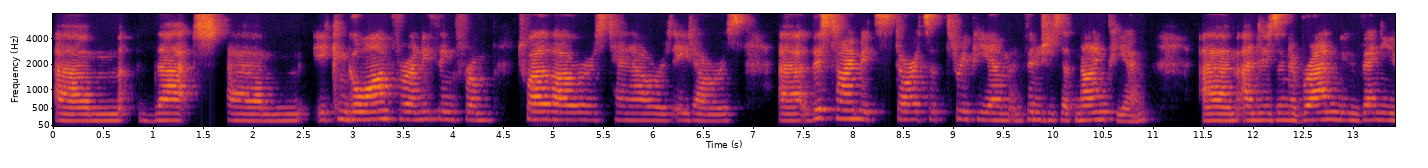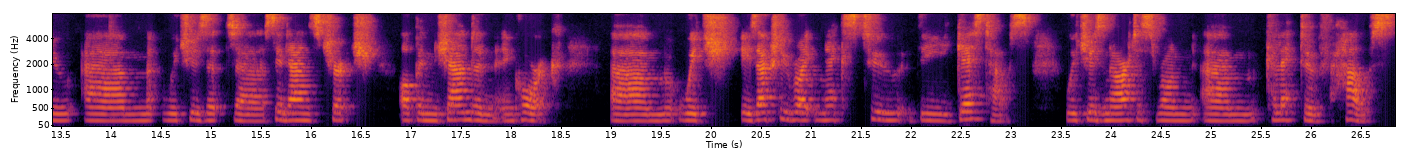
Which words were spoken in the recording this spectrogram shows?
um, that um, it can go on for anything from 12 hours, 10 hours, 8 hours. Uh, this time it starts at 3 p.m. and finishes at 9 p.m. Um, and is in a brand new venue, um, which is at uh, St. Anne's Church up in Shandon in Cork, um, which is actually right next to the guest house, which is an artist run um, collective house.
